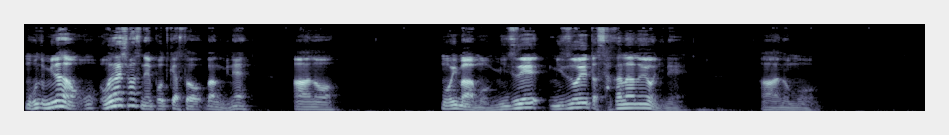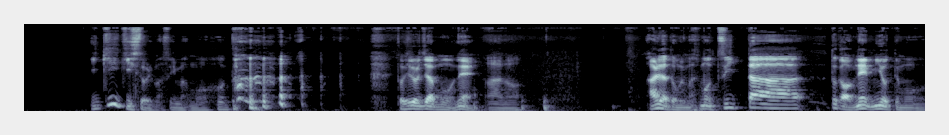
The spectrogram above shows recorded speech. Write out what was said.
もうほんと皆さんおお願いしますね、ポッドキャスト番組ね。あの、もう今もう水へ、水を得た魚のようにね、あのもう、生き生きしております、今もうほんと。としろちゃんもうね、あの、あれだと思います。もうツイッターとかをね、見よっても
